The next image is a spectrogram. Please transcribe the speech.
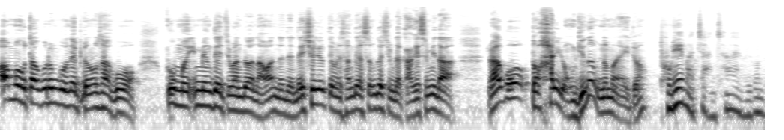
아뭐 그런 거 내 변호사고 그뭐 임명됐지만도 나왔는데 내 실력 때문에 상대가 쓴 것입니다 가겠습니다 라고 또 할 용기는 없는 모양이죠 도리에 맞지 않잖아요. 이거는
